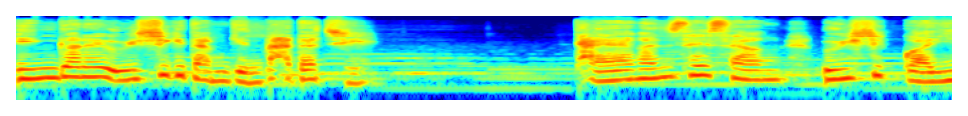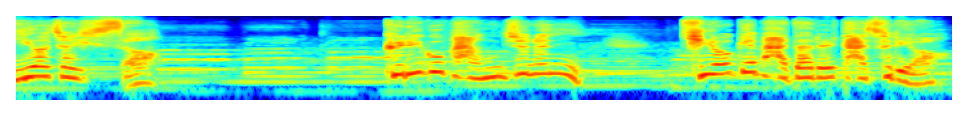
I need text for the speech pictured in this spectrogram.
인간의 의식이 담긴 바다지. 다양한 세상, 의식과 이어져 있어. 그리고 방주는 기억의 바다를 다스려.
